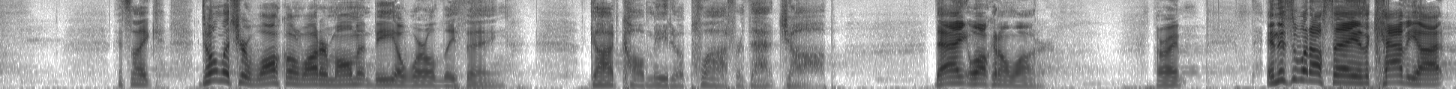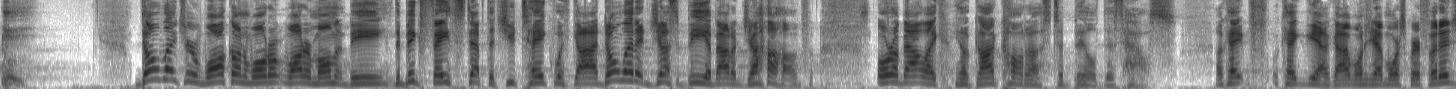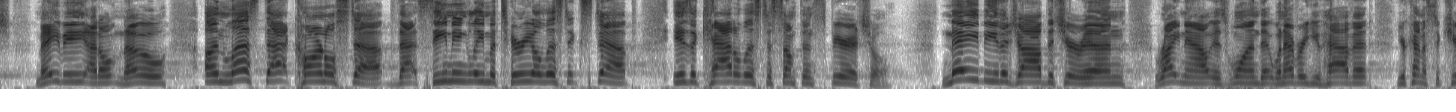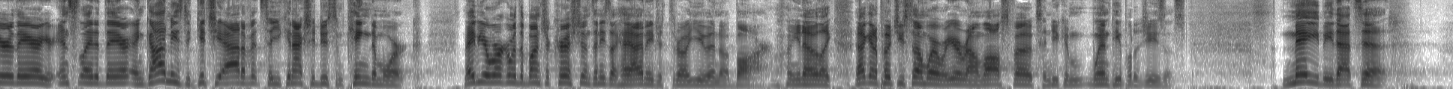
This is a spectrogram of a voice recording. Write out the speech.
It's like, don't let your walk on water moment be a worldly thing. God called me to apply for that job. That ain't walking on water. All right? And this is what I'll say as a caveat. Don't let your walk on water, water moment be the big faith step that you take with God. Don't let it just be about a job or about, like, you know, God called us to build this house. Okay, okay, yeah, God wanted you to have more square footage? Maybe, I don't know. Unless that carnal step, that seemingly materialistic step, is a catalyst to something spiritual. Maybe the job that you're in right now is one that whenever you have it, you're kind of secure there, you're insulated there, and God needs to get you out of it so you can actually do some kingdom work. Maybe you're working with a bunch of Christians and he's like, hey, I need to throw you in a bar. you know, like, I got to put you somewhere where you're around lost folks and you can win people to Jesus. Maybe that's it.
